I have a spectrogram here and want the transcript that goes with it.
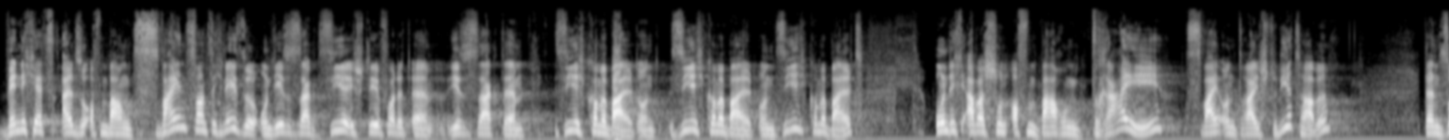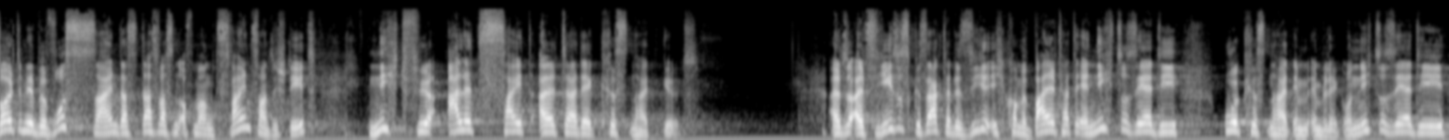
Wenn ich jetzt also Offenbarung 22 lese und Jesus sagt, siehe, ich stehe vor der, äh, Jesus sagt, äh, siehe, ich komme bald und siehe, ich komme bald und siehe, ich komme bald, und ich aber schon Offenbarung 3, 2 und 3 studiert habe, dann sollte mir bewusst sein, dass das, was in Offenbarung 22 steht, nicht für alle Zeitalter der Christenheit gilt. Also als Jesus gesagt hatte, siehe, ich komme bald, hatte er nicht so sehr die Urchristenheit im, im Blick und nicht so sehr die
